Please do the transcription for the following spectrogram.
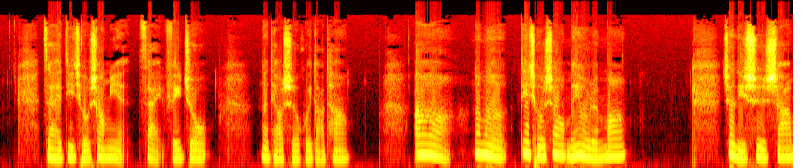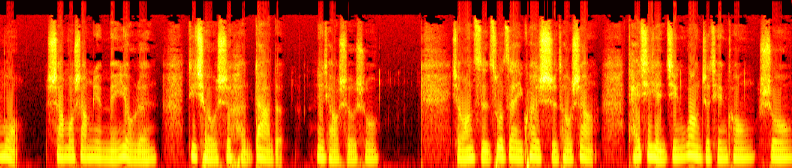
“在地球上面，在非洲。”那条蛇回答他：“啊。”那么地球上没有人吗？这里是沙漠，沙漠上面没有人。地球是很大的。那条蛇说。小王子坐在一块石头上，抬起眼睛望着天空，说：“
